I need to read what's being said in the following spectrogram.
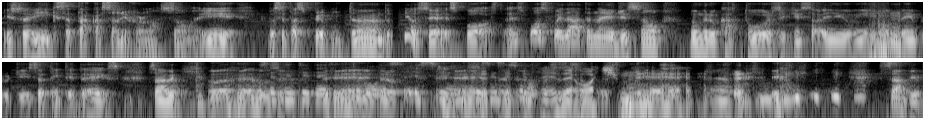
isso aí que você está caçando informação aí, que você está se perguntando, e eu sei a resposta. A resposta foi dada na edição número 14, que saiu em novembro de 7010, sabe? 70 É, muito bom. entendeu? Esse, esse ano É, foi sensacional. 70 é ótimo. É. Sabe,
